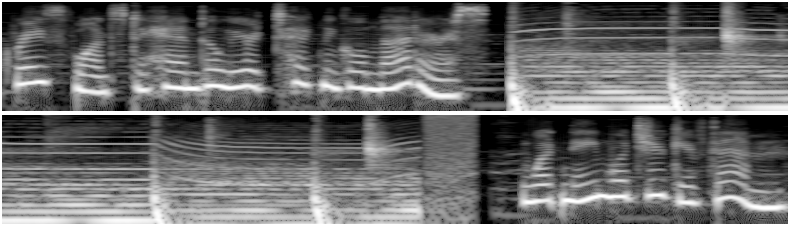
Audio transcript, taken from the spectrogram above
Grace wants to handle your technical matters. What name would you give them?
